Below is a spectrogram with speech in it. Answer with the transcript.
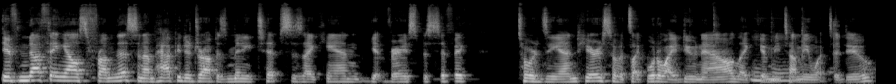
if nothing else from this, and I'm happy to drop as many tips as I can, get very specific towards the end here. So it's like, what do I do now? Like, mm-hmm. give me, tell mm-hmm. me what to do.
